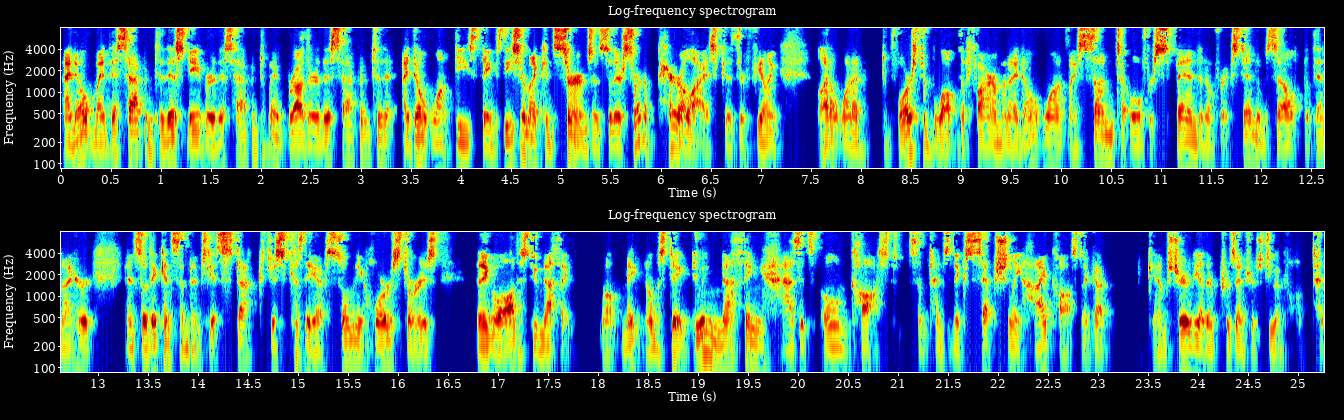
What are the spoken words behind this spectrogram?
I know my, this happened to this neighbor. This happened to my brother. This happened to the, I don't want these things. These are my concerns. And so they're sort of paralyzed because they're feeling, well, I don't want a divorce to blow up the farm and I don't want my son to overspend and overextend himself. But then I heard, and so they can sometimes get stuck just because they have so many horror stories that they go, I'll just do nothing. Well, make no mistake, doing nothing has its own cost, sometimes an exceptionally high cost. I got I'm sure the other presenters too have t-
